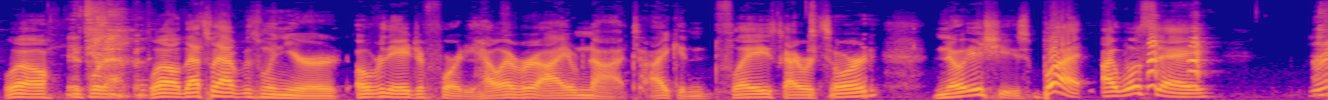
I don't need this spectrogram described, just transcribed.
Well, It's what happened. well, that's what happens when you're over the age of forty. However, I am not. I can play Skyward Sword, no issues. But I will say, Great,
